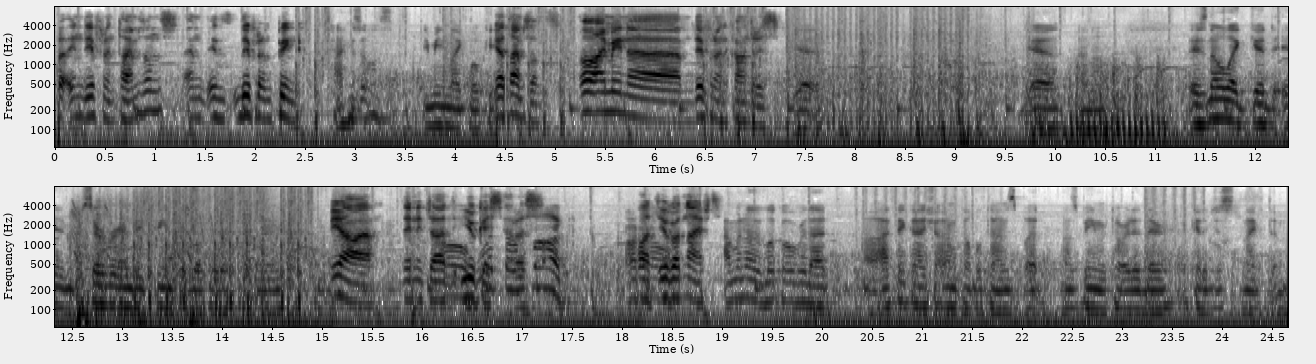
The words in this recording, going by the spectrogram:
but in different time zones and it's different ping. time zones? You mean like location? Yeah, time zones. Oh, I mean um, different countries. Yeah. Yeah, I know. There's no like good in server in between to look at this. Yeah, they need to add Oh, UK what servers. the fuck? I don't What? You got knifed? I'm gonna look over that. Uh, I think I shot him a couple times, but I was being retarded there. I could have just knifed him.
